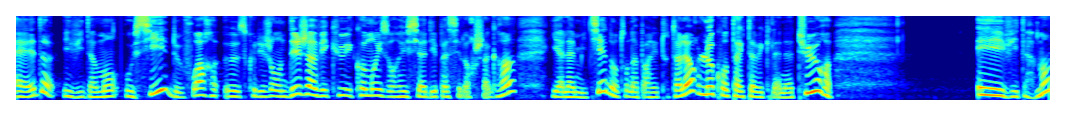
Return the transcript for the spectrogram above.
aide évidemment aussi de voir euh, ce que les gens ont déjà vécu et comment ils ont réussi à dépasser leur chagrin. Il y a l'amitié dont on a parlé tout à l'heure, le contact avec la nature. Et évidemment,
